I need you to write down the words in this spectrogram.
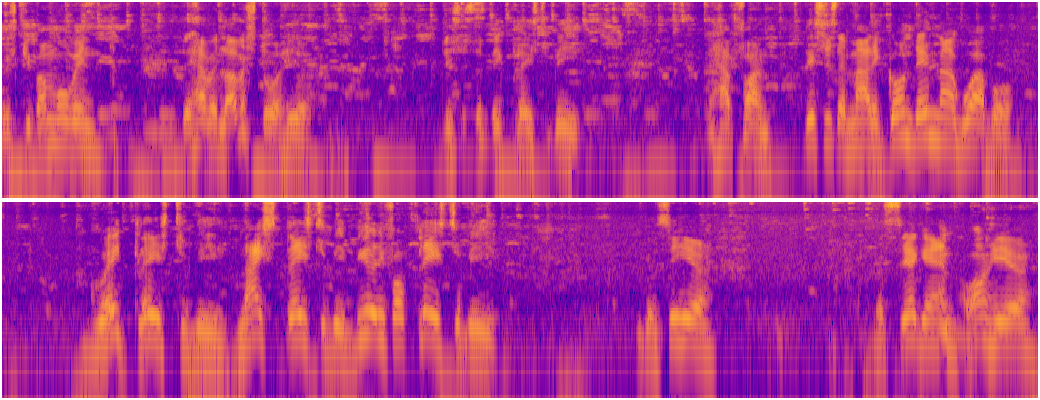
let's keep on moving. They have a love store here. This is the big place to be and have fun. This is the Malecón de Naguabo. Great place to be, nice place to be, beautiful place to be. You can see here. Let's see again along here.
